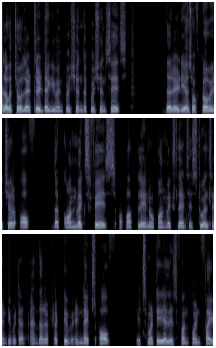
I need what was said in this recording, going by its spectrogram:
Hello bachcho, let's read the given question. The question says the radius of curvature of the convex face of a plano convex lens is 12 centimeter and the refractive index of its material is 1.5.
